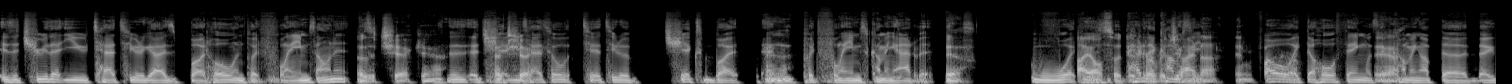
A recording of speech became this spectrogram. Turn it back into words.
Is it true that you tattooed a guy's butthole and put flames on it? As a chick, yeah, A, a chick, you tattooed, tattooed a chick's butt and Yeah. put flames coming out of it. yes. What I was- also how did her vagina in. Oh, like the whole thing was like coming up the the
